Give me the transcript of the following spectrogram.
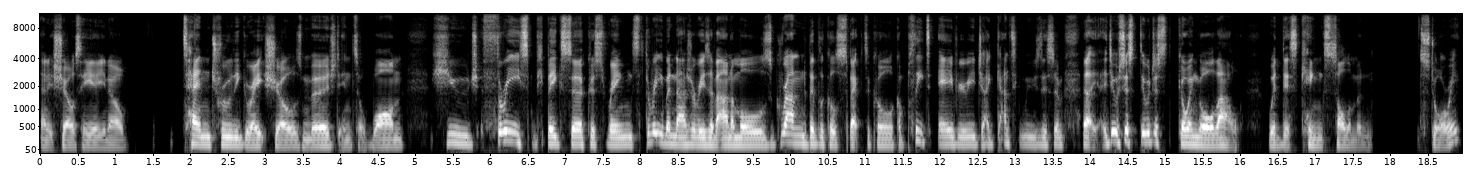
and it shows here, you know, 10 truly great shows merged into one huge three big circus rings three menageries of animals grand biblical spectacle complete aviary gigantic museum uh, it was just they were just going all out with this king solomon story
